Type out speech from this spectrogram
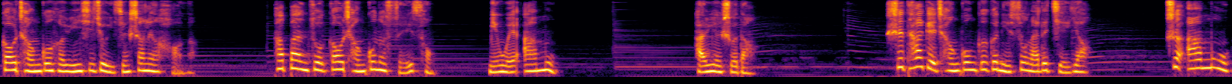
高长恭和云溪就已经商量好了，他扮作高长恭的随从，名为阿木。韩月说道：“是他给长恭哥哥你送来的解药，这阿木，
